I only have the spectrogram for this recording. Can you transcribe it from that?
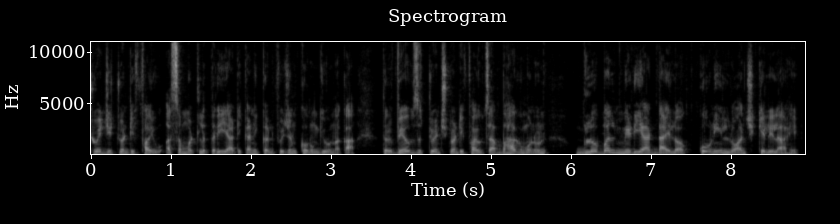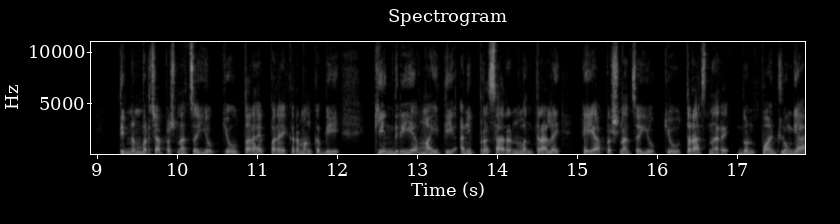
ट्वेंटी ट्वेंटी फाईव्ह असं म्हटलं तरी या ठिकाणी कन्फ्युजन करून घेऊ नका. तर वेव्ज ट्वेंटी ट्वेंटी फाईव्हचा भाग म्हणून ग्लोबल मीडिया डायलॉग कोणी लॉन्च केलेला आहे? तीन नंबरच्या प्रश्नाचं योग्य उत्तर आहे पर्याय क्रमांक बी केंद्रीय माहिती आणि प्रसारण मंत्रालय. हे या प्रश्नाचं योग्य उत्तर असणार आहे. दोन पॉईंट लिहून घ्या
